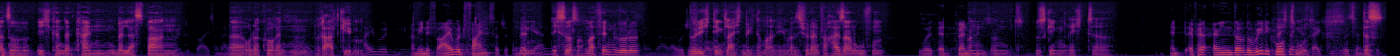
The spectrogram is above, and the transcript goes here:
Also ich kann da keinen belastbaren äh, oder kohärenten Rat geben. I would, I mean, if I would find such a thing Wenn ich sowas nochmal finden würde, I would just würde ich den gleichen Weg nochmal nehmen. Also ich würde einfach Heise anrufen und, und das ging recht. Äh, das the press.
